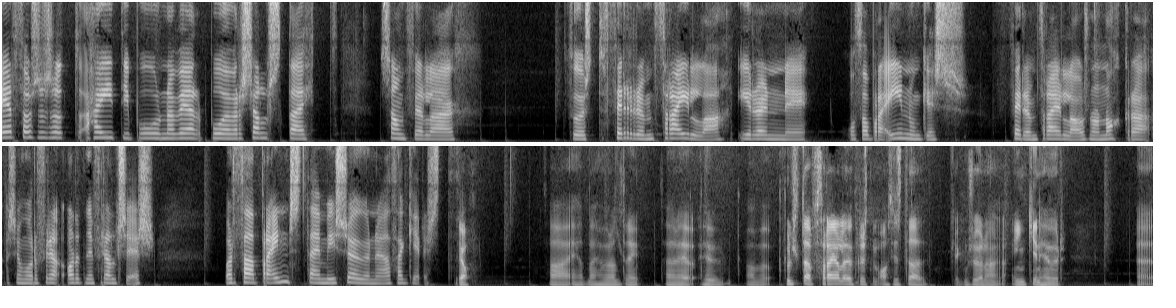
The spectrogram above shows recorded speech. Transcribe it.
Er þá svo að Hæti búin að vera, búið að vera sjálfstætt samfélag þú veist, fyrrum þræla í rauninni og þá bara einungis fyrrum þræla og svona nokkra sem voru frjál, orðinni frjálsir og er það bara einstæmi í sögunni að það gerist? Já, það hérna, hefur aldrei það hefur fullt af þræla upprýstum átt í stað gegnum söguna, enginn hefur uh,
